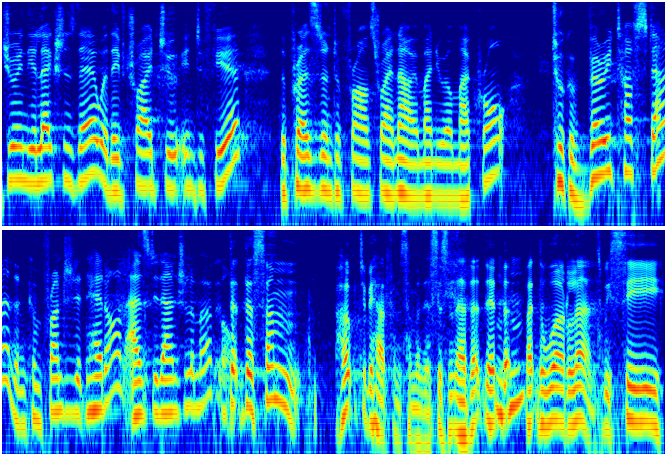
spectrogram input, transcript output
During the elections there, where they've tried to interfere, the president of France right now, Emmanuel Macron, took a very tough stand and confronted it head on, as did Angela Merkel. There's some hope to be had from some of this, isn't there? That, that, mm-hmm. like the world learns. We see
